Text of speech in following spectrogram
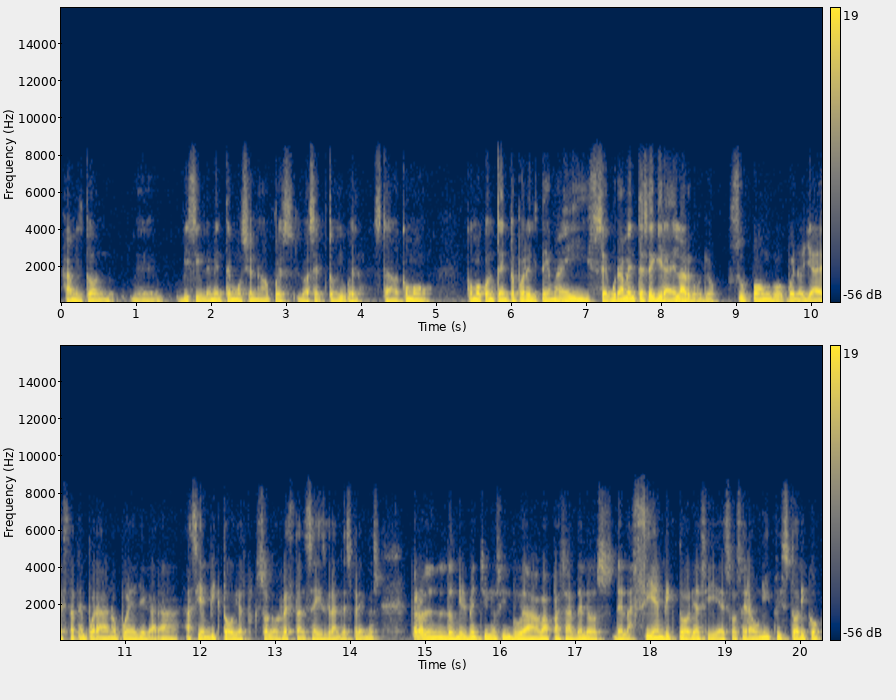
Hamilton, eh, visiblemente emocionado, pues lo aceptó y bueno, estaba como como contento por el tema y seguramente seguirá de largo. Yo supongo, bueno, ya esta temporada no puede llegar a, a 100 victorias porque solo restan 6 grandes premios, pero en el 2021 sin duda va a pasar de, los, de las 100 victorias y eso será un hito histórico.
